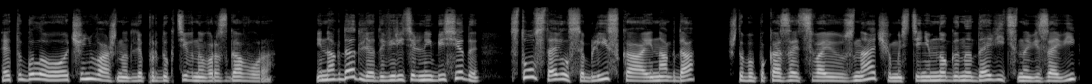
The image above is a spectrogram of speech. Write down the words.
Это было очень важно для продуктивного разговора. Иногда для доверительной беседы стул ставился близко, а иногда, чтобы показать свою значимость и немного надавить на визави,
